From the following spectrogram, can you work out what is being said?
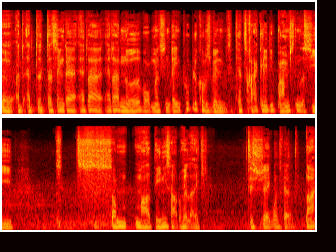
Øh, og der, der, der tænker jeg, er der, er der noget, hvor man sådan rent publikumsvenligt kan trække lidt i bremsen og sige, så meget penis har du heller ikke? Det synes jeg ikke, man skal. Nej,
